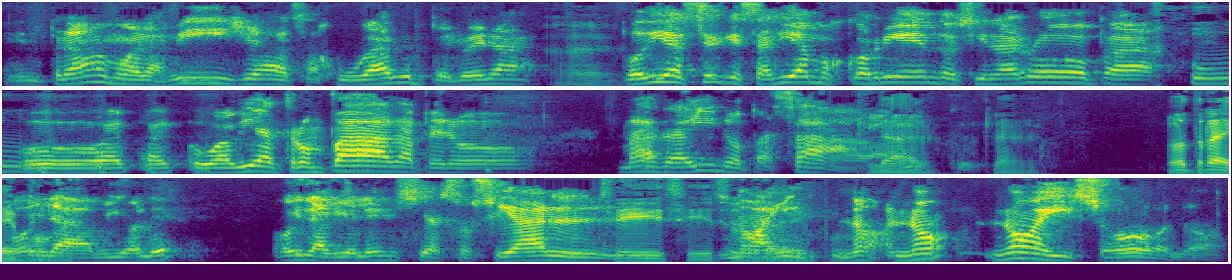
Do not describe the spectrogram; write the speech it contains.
Entrábamos a las villas a jugar, pero era Ah. podía ser que salíamos corriendo sin la ropa Uh. o, a- o había trompada, pero más de ahí no pasaba. Claro, ¿viste? claro. Otra Hoy la, época. hoy la violencia social Sí, sí, no, hay, época. no, no, no hay solo.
